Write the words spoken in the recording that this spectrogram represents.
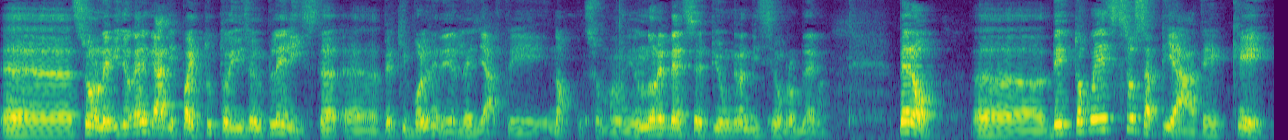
eh, sono nei video caricati e poi è tutto diviso in playlist eh, per chi vuole vederle, gli altri no, insomma, non dovrebbe essere più un grandissimo problema. Però, eh, detto questo, sappiate che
